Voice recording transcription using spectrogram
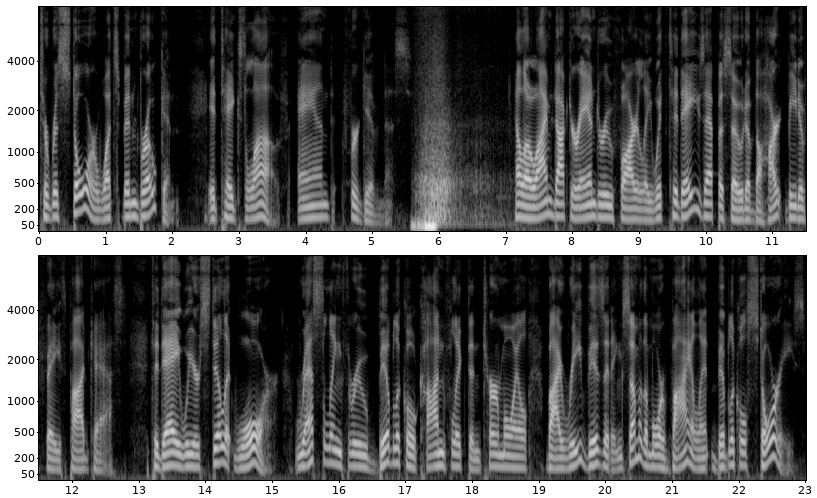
to restore what's been broken. It takes love and forgiveness. Hello, I'm Dr. Andrew Farley with today's episode of the Heartbeat of Faith podcast. Today, we are still at war wrestling through biblical conflict and turmoil by revisiting some of the more violent biblical stories.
